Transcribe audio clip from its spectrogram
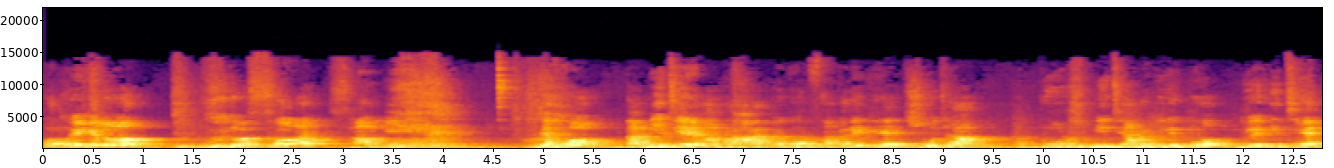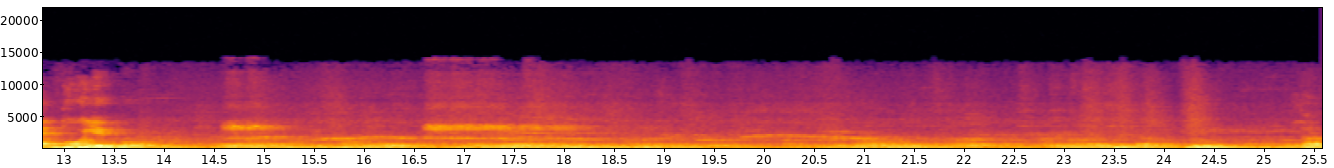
কত হয়ে গেল দুই দশ ছয় ছাব্বিশ দেখো তার নিচে আমরা আরেকটা ঘর ফাঁকা রেখে সোজা টুর নিচে আমরা কি লিখব দুইয়ের নিচে দুই লিখব দুই তার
